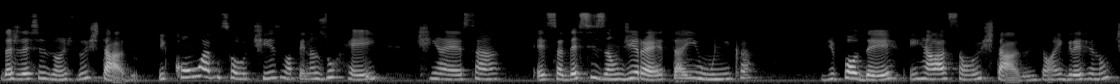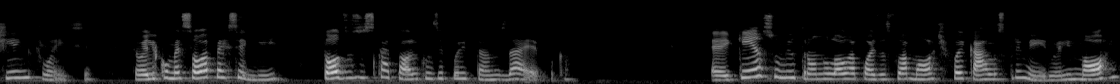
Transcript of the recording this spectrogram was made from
das decisões do Estado. E com o absolutismo, apenas o rei tinha essa, essa decisão direta e única de poder em relação ao Estado. Então a igreja não tinha influência. Então ele começou a perseguir todos os católicos e puritanos da época. É, quem assumiu o trono logo após a sua morte foi Carlos I. Ele morre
